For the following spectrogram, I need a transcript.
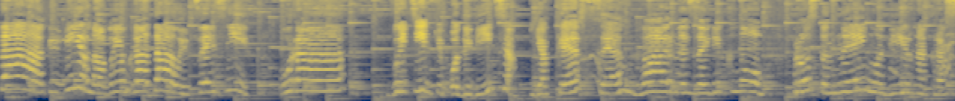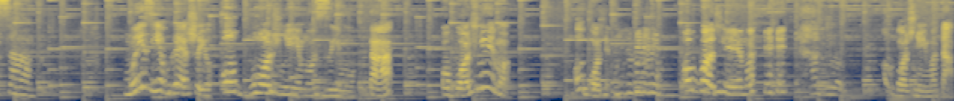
Так, вірно, ви вгадали, це сніг. Ура! Ви тільки подивіться, яке все гарне за вікном. Просто неймовірна краса. Ми з Євгешею обожнюємо зиму. Так? Обожнюємо? Обожнюємо. Обожнюємо. Обожнюємо, так.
